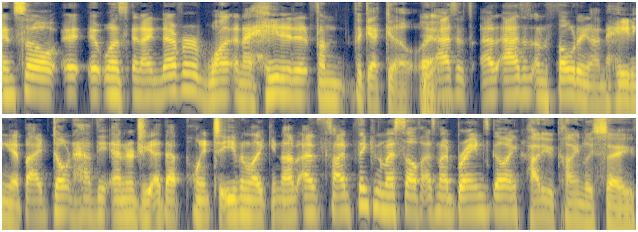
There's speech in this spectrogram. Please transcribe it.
And so it, it was and i never want and i hated it from the get-go like, Yeah. as it's as, as it's unfolding i'm hating it but i don't have the energy at that point to even like you know i'm, I'm, so I'm thinking to myself as my brain's going How do you kindly say?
